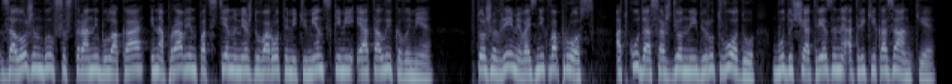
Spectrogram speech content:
заложен был со стороны Булака и направлен под стену между воротами Тюменскими и Аталыковыми. В то же время возник вопрос, откуда осажденные берут воду, будучи отрезаны от реки Казанки.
